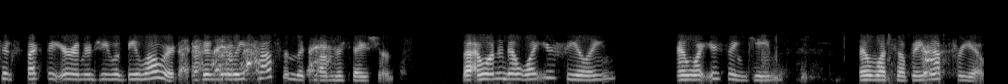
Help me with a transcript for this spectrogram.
to expect that your energy would be lowered. I've been really tough in the conversation. But I want to know what you're feeling and what you're thinking and what's opening up for you.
